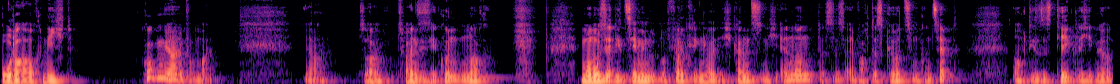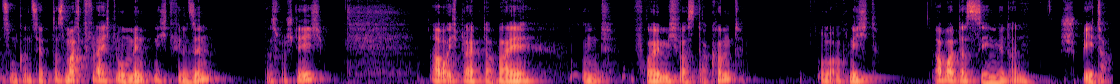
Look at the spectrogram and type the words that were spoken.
Oder auch nicht. Gucken wir einfach mal. Ja, so, 20 Sekunden noch. Man muss ja die 10 Minuten noch vollkriegen, Leute. Ich kann es nicht ändern. Das ist einfach, das gehört zum Konzept. Auch dieses tägliche gehört zum Konzept. Das macht vielleicht im Moment nicht viel Sinn. Das verstehe ich. Aber ich bleibe dabei und freue mich, was da kommt. Oder auch nicht. Aber das sehen wir dann später.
